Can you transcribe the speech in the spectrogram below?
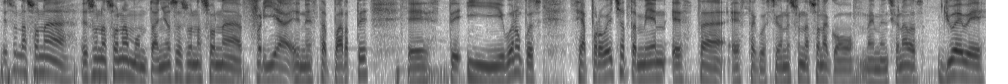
Es una zona, es una zona montañosa, es una zona fría en esta parte, este, y bueno, pues se aprovecha también esta, esta cuestión. Es una zona, como me mencionabas, llueve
